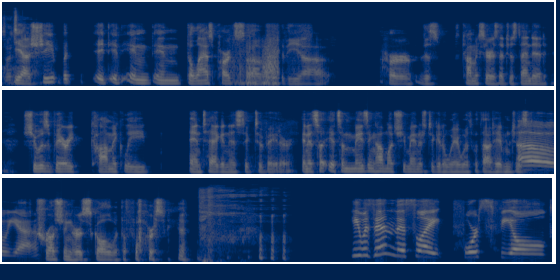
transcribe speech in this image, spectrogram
So Yeah, she. But it, it in in the last parts of the uh her this comic series that just ended, she was very comically antagonistic to Vader, and it's it's amazing how much she managed to get away with without him just oh, yeah. crushing her skull with the Force. He was in this like force field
